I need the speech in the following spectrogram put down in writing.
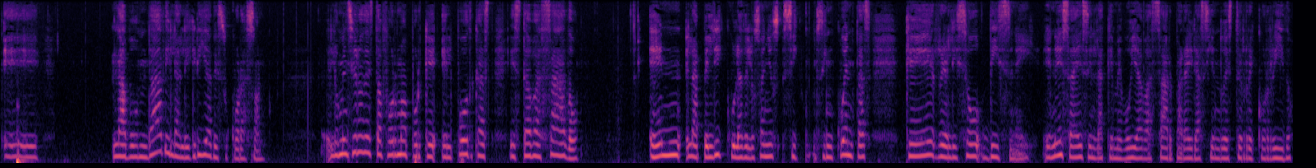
eh, la bondad y la alegría de su corazón. Lo menciono de esta forma porque el podcast está basado en la película de los años 50 que realizó Disney. En esa es en la que me voy a basar para ir haciendo este recorrido.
